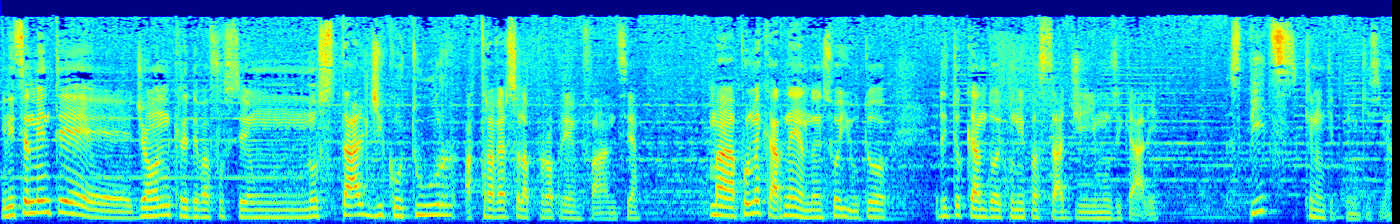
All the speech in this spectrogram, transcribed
Inizialmente John credeva fosse un nostalgico tour attraverso la propria infanzia, ma Paul McCartney andò in suo aiuto ritoccando alcuni passaggi musicali. Spitz, che non chiedetemi chi sia,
